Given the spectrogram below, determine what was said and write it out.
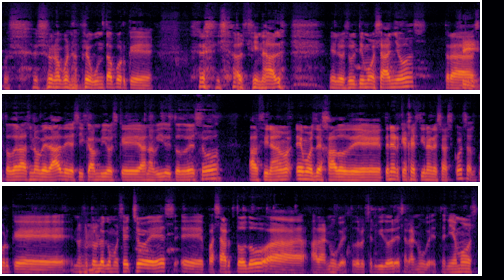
Pues es una buena pregunta porque al final, en los últimos años, tras todas las novedades y cambios que han habido y todo eso, al final hemos dejado de tener que gestionar esas cosas porque nosotros lo que hemos hecho es eh, pasar todo a, la nube, todos los servidores a la nube. Teníamos,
